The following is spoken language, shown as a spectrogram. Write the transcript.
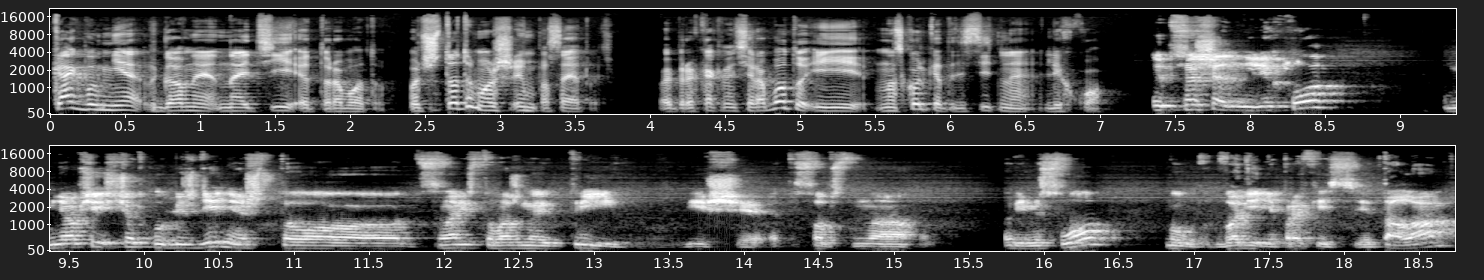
Как бы мне, главное, найти эту работу? Вот что ты можешь им посоветовать? Во-первых, как найти работу и насколько это действительно легко? Это совершенно нелегко. У меня вообще есть четкое убеждение, что сценаристу важны три вещи. Это, собственно, ремесло, ну, владение профессией, талант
